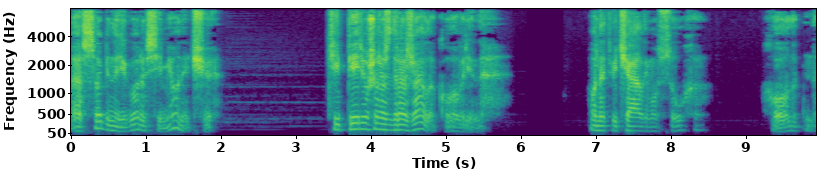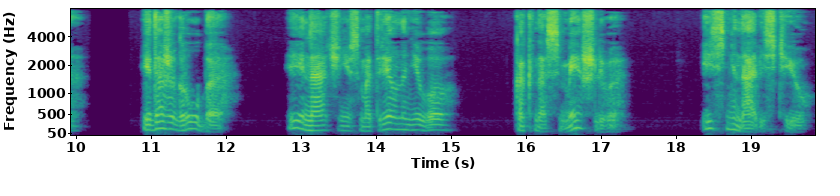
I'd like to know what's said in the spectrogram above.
особенно Егора Семеновича, теперь уж раздражало Коврина. Он отвечал ему сухо, холодно и даже грубо, и иначе не смотрел на него, как насмешливо и с ненавистью.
